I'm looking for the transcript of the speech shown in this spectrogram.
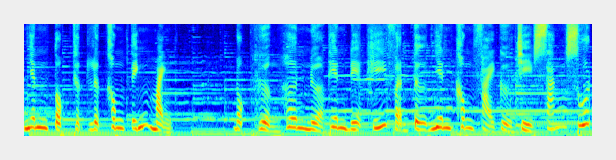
Nhân tộc thực lực không tính mạnh. Độc hưởng hơn nửa thiên địa khí vận tự nhiên không phải cử chỉ sáng suốt.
